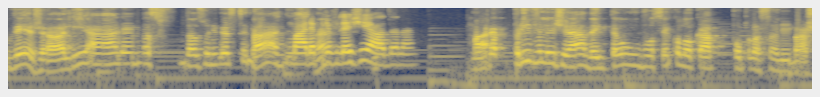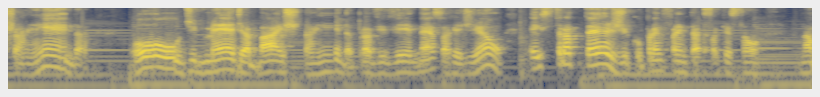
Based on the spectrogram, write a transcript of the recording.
veja ali a área das, das universidades. Uma área né? privilegiada, né? Uma área privilegiada. Então, você colocar a população de baixa renda ou de média baixa renda para viver nessa região é estratégico para enfrentar essa questão na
